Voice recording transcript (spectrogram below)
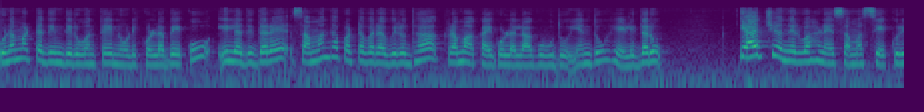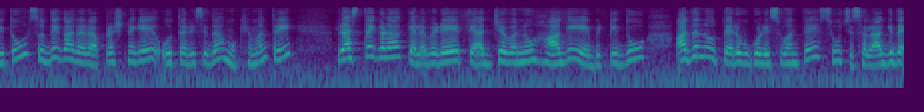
ಗುಣಮಟ್ಟದಿಂದಿರುವಂತೆ ನೋಡಿಕೊಳ್ಳಬೇಕು. ಇಲ್ಲದಿದ್ದರೆ ಸಂಬಂಧಪಟ್ಟವರ ವಿರುದ್ಧ ಕ್ರಮ ಕೈಗೊಳ್ಳಲಾಗುವುದು ಎಂದು ಹೇಳಿದರು. ತ್ಯಾಜ್ಯ ನಿರ್ವಹಣೆ ಸಮಸ್ಯೆ ಕುರಿತು ಸುದ್ದಿಗಾರರ ಪ್ರಶ್ನೆಗೆ ಉತ್ತರಿಸಿದ ಮುಖ್ಯಮಂತ್ರಿ, ರಸ್ತೆಗಳ ಕೆಲವೆಡೆ ತ್ಯಾಜ್ಯವನ್ನು ಹಾಗೆಯೇ ಬಿಟ್ಟಿದ್ದು ಅದನ್ನು ತೆರವುಗೊಳಿಸುವಂತೆ ಸೂಚಿಸಲಾಗಿದೆ.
